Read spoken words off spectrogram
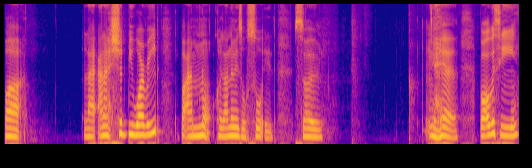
but like, and I should be worried, but I'm not because I know it's all sorted. So yeah, but obviously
